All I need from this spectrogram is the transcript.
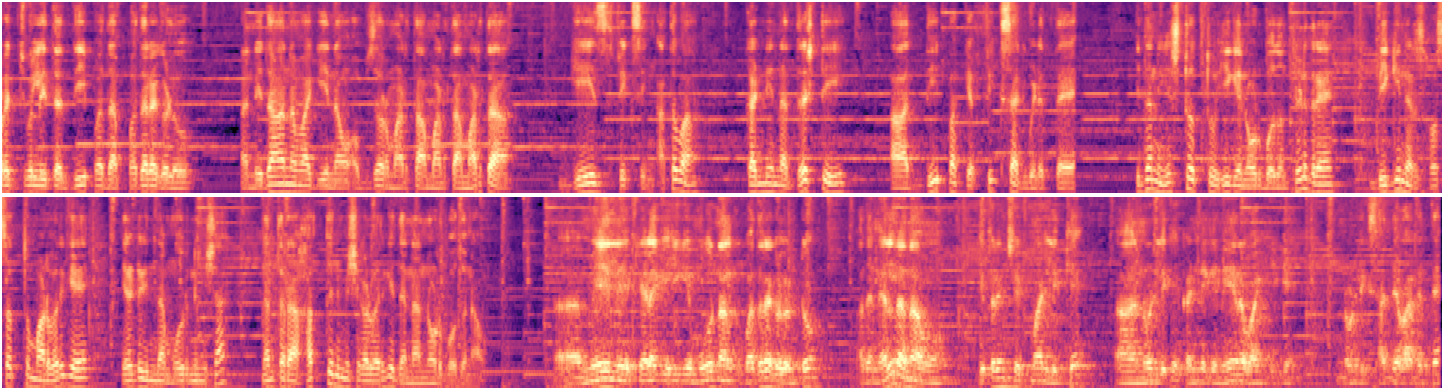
ಪ್ರಜ್ವಲಿತ ದೀಪದ ಪದರಗಳು ನಿಧಾನವಾಗಿ ನಾವು ಅಬ್ಸರ್ವ್ ಮಾಡ್ತಾ ಮಾಡ್ತಾ ಮಾಡ್ತಾ ಗೇಜ್ ಫಿಕ್ಸಿಂಗ್ ಅಥವಾ ಕಣ್ಣಿನ ದೃಷ್ಟಿ ಆ ದೀಪಕ್ಕೆ ಫಿಕ್ಸ್ ಆಗಿಬಿಡುತ್ತೆ. ಇದನ್ನು ಎಷ್ಟೊತ್ತು ಹೀಗೆ ನೋಡ್ಬೋದು ಅಂತ ಹೇಳಿದ್ರೆ ಬಿಗಿನರ್ಸ್ ಹೊಸತ್ತು ಮಾಡುವವರಿಗೆ ಎರಡರಿಂದ ಮೂರು ನಿಮಿಷ, ನಂತರ ಹತ್ತು ನಿಮಿಷಗಳವರೆಗೆ ಇದನ್ನು ನೋಡ್ಬೋದು ನಾವು. ಮೇಲೆ, ಕೆಳಗೆ ಹೀಗೆ ಮೂರ್ನಾಲ್ಕು ಪದರಗಳುಂಟು. ಅದನ್ನೆಲ್ಲ ನಾವು ಡಿಫ್ರೆನ್ಷಿಯೇಟ್ ಮಾಡಲಿಕ್ಕೆ ನೋಡಲಿಕ್ಕೆ ಕಣ್ಣಿಗೆ ನೇರವಾಗಿ ಹೀಗೆ ನೋಡಲಿಕ್ಕೆ ಸಾಧ್ಯವಾಗುತ್ತೆ.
